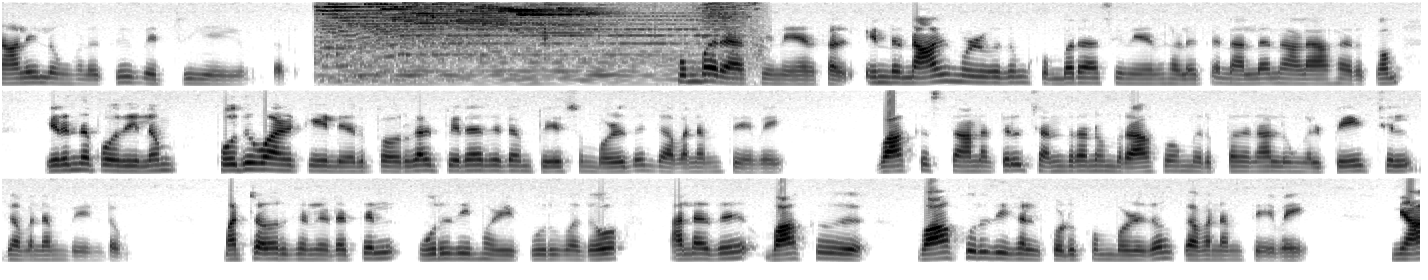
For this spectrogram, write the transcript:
நாளில் உங்களுக்கு வெற்றியையும் தரும். கும்பராசி நேர்கள் இந்த நாள் முழுவதும் கும்பராசி நேர்களுக்கு நல்ல நாளாக இருக்கும். இருந்த போதிலும் பொது வாழ்க்கையில் இருப்பவர்கள் பிறரிடம் பேசும் பொழுது கவனம் தேவை. வாக்குஸ்தானத்தில் சந்திரனும் ராகுவும் இருப்பதனால் உங்கள் பேச்சில் கவனம் வேண்டும். மற்றவர்களிடத்தில் உறுதிமொழி கூறுவதோ அல்லது வாக்கு வாக்குறுதிகள் கொடுக்கும் பொழுதோ கவனம் தேவை. ஞா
